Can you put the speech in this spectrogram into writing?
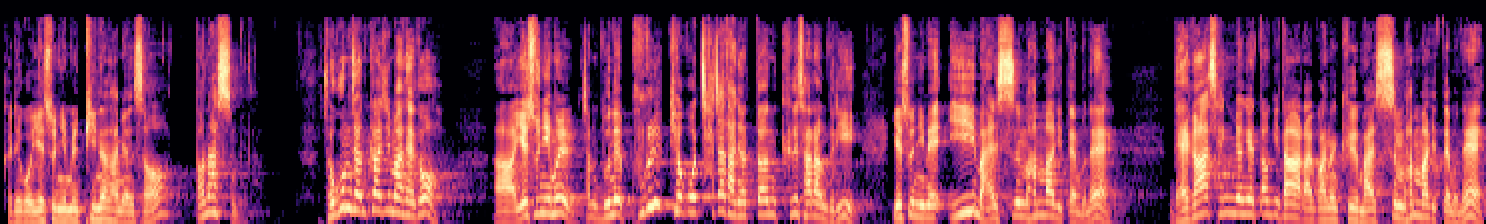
그리고 예수님을 비난하면서 떠났습니다. 조금 전까지만 해도 아, 예수님을 참 눈에 불을 켜고 찾아다녔던 그 사람들이 예수님의 이 말씀 한마디 때문에 내가 생명의 떡이다라고 하는 그 말씀 한마디 때문에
